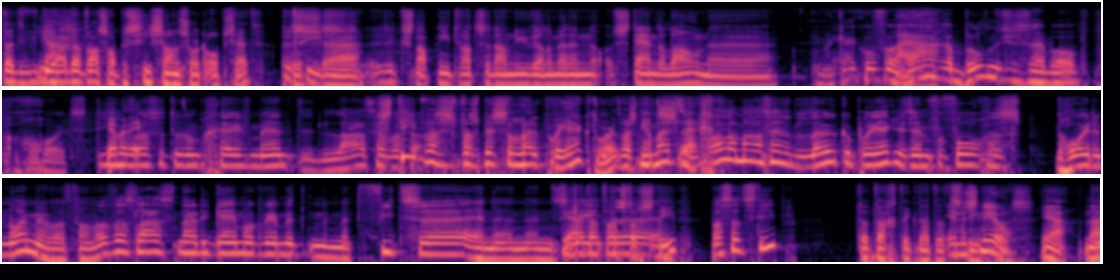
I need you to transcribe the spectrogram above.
dat, die- Ja. ja, dat was al precies zo'n soort opzet. precies. Dus, eh, Dus ik snap niet wat ze dan nu willen met een standalone. eh Maar kijk hoeveel Nou ja. rare blondjes ze hebben opgegooid. Steve Ja, maar de- was er toen op een gegeven moment. Laatst was er- was, was best een leuk project hoor. Het was Ja, niet maar het zijn slecht. allemaal zijn het leuke projectjes en vervolgens hoor je er nooit meer wat van. Wat was laatst nou die game ook weer met, met, met fietsen en, en, en Ja, dat was toch en- Steep? Was dat Steep? Dat dacht ik dat dat In de sneeuw. was. Ja, nee.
